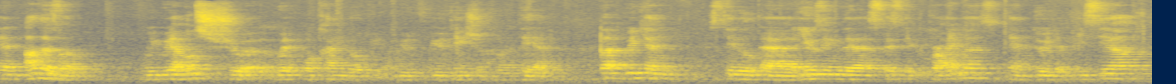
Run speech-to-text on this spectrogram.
And others, are, we, we are not sure what, what kind of mutations are there. But we can still, uh, using the specific primers and doing the PCR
